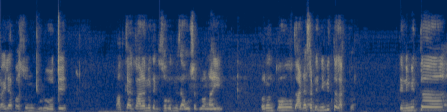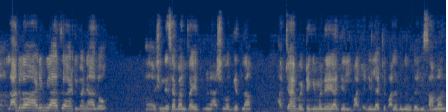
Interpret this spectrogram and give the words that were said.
पहिल्यापासून गुरु होते. मागच्या काळात मी त्यांच्यासोबत मी जाऊ शकलो नाही. परंतु जाण्यासाठी निमित्त लागतं. ते निमित्त लागलं आणि मी आज या ठिकाणी आलो. शिंदे साहेबांचा या ठिकाणी आशीर्वाद घेतला. आजच्या ह्या बैठकीमध्ये या जिल माझ्या जिल्ह्याचे पालकमंत्री उदयजी सामंत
